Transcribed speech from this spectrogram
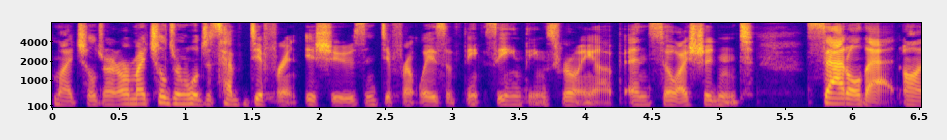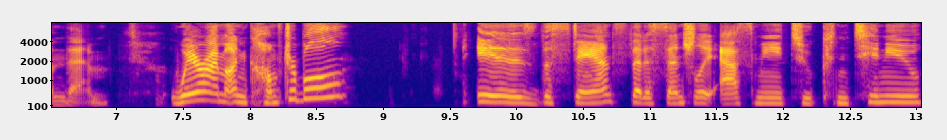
my children or my children will just have different issues and different ways of th- seeing things growing up and so i shouldn't saddle that on them. Where i'm uncomfortable is the stance that essentially asks me to continue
